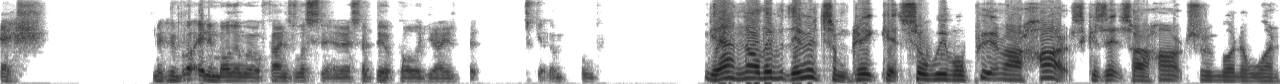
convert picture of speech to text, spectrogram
ish. And if you've got any Motherwell fans listening to this, I do apologise, but just get them pulled. Yeah, no, they've, they've had some great kits. So we will put in our hearts because it's our hearts room 101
